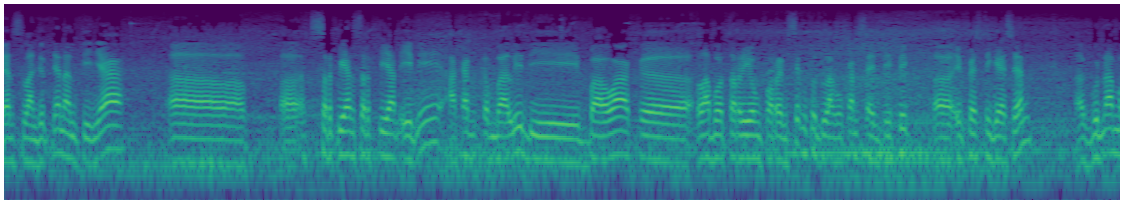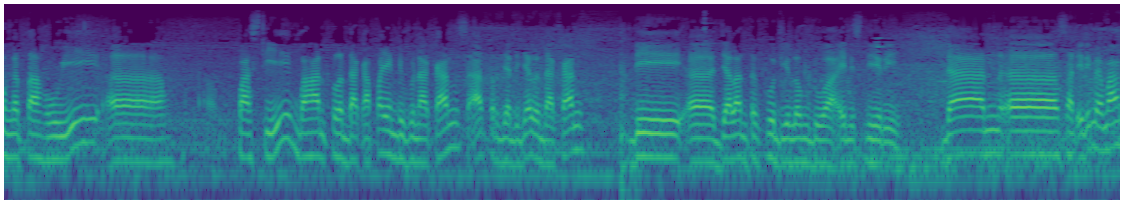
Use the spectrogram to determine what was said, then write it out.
Dan selanjutnya nantinya uh, uh, ini akan kembali dibawa ke laboratorium forensik untuk dilakukan scientific uh, investigation uh, guna mengetahui uh, pasti bahan peledak apa yang digunakan saat terjadinya ledakan di uh, Jalan Tengku Dilong 2 ini sendiri. Dan uh, saat ini memang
